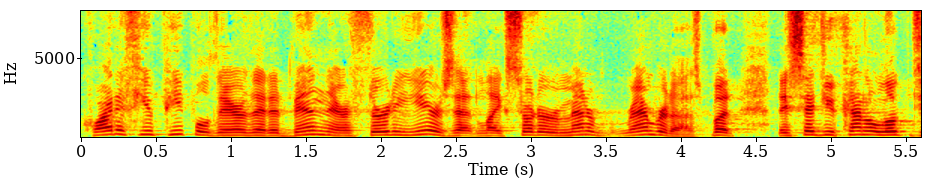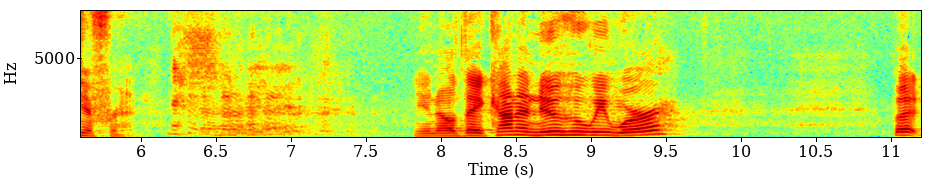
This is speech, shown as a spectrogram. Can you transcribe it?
quite a few people there that had been there 30 years that like sort of remember, remembered us. But they said you kind of look different. you know, they kind of knew who we were. But,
